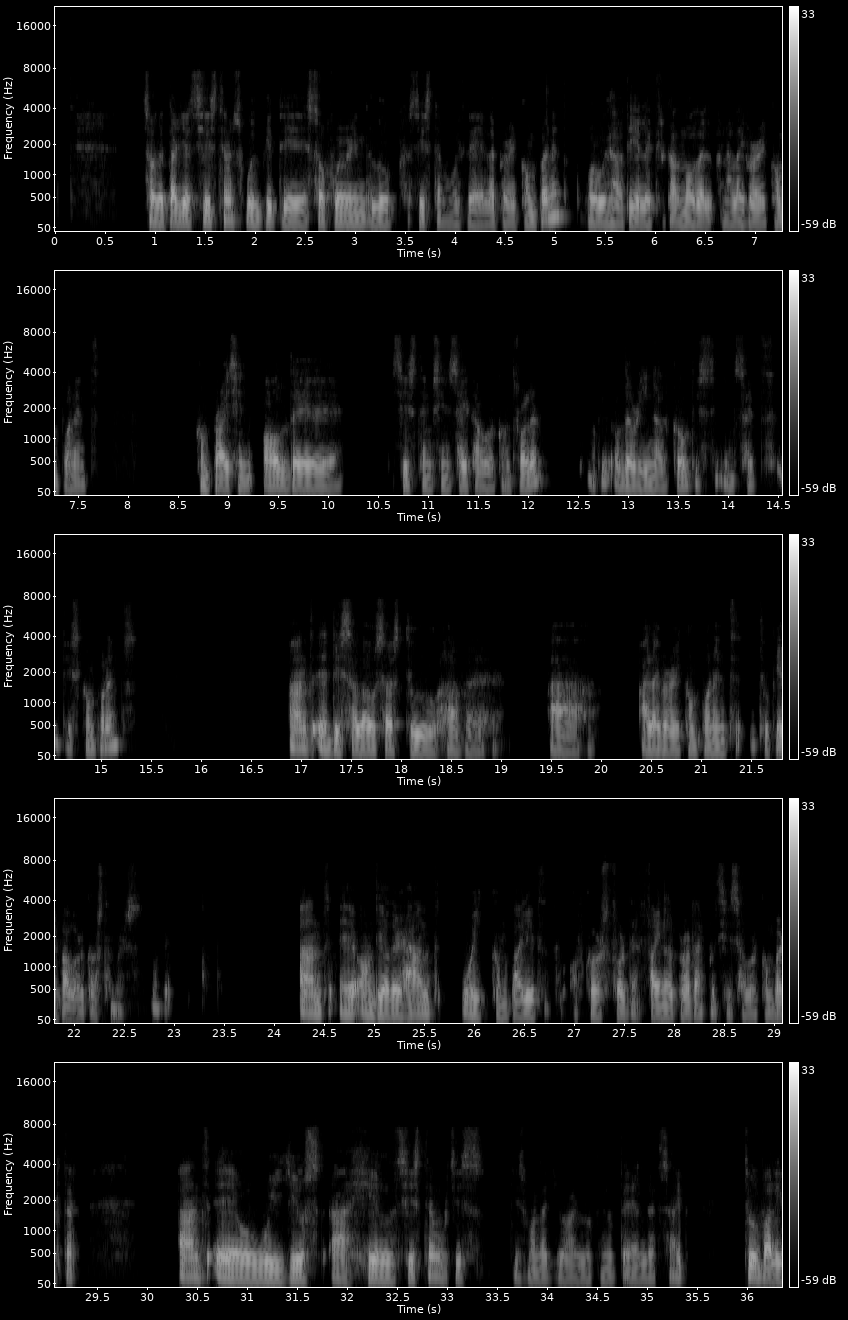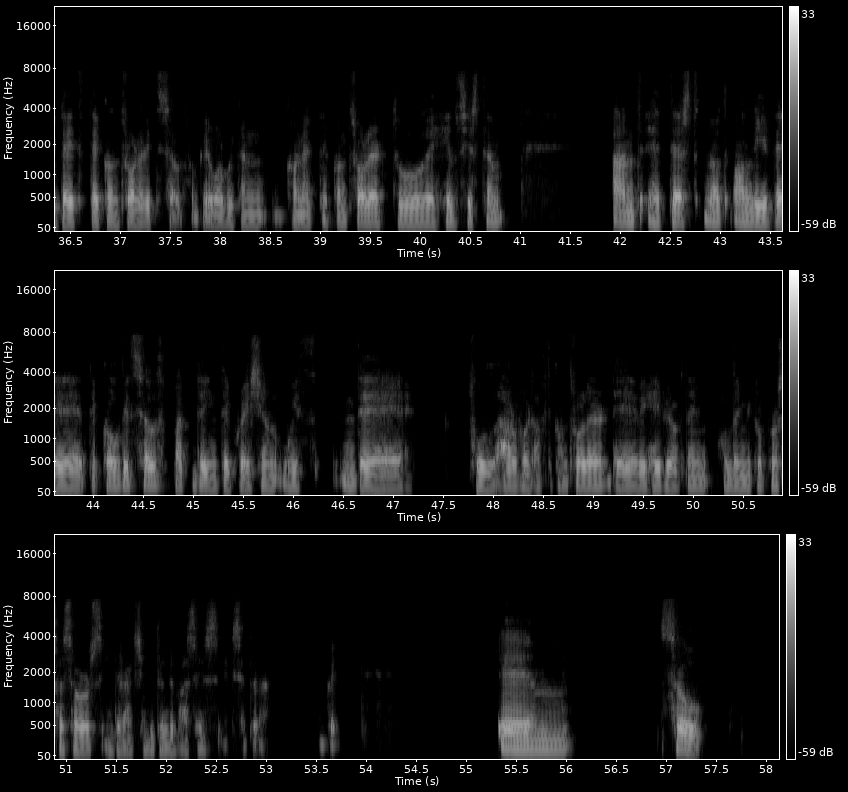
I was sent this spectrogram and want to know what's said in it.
So the target systems will be the software in the loop system with the library component, where we have the electrical model and a library component comprising all the systems inside our controller. Okay, all the original code is inside these components. And uh, this allows us to have a, a, a, library component to give our customers. Okay. And uh, on the other hand, we compile it, of course, for the final product, which is our converter. And uh, we used a HIL system, which is this one that you are looking at the left side, to validate the controller itself, okay, where we can connect the controller to the HIL system and uh, test not only the, the code itself, but the integration with the full hardware of the controller, the behavior of them, all the microprocessors, interaction between the buses, etc. Okay. Um, so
